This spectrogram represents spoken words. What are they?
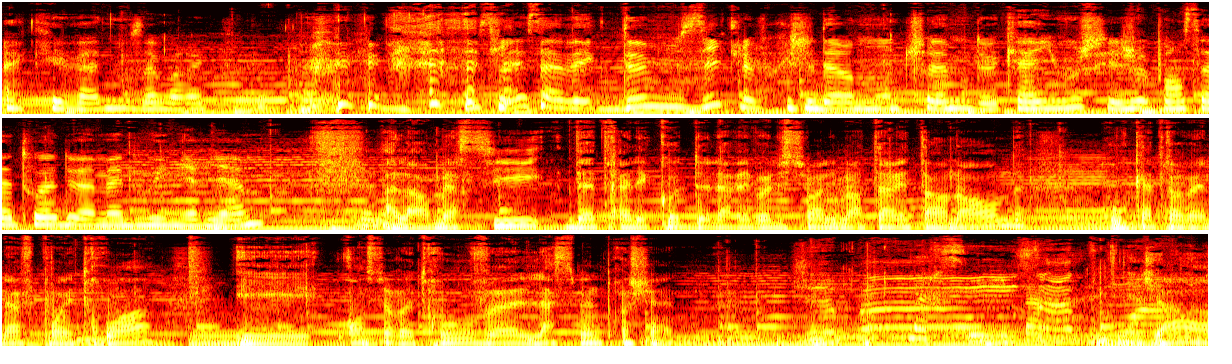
À Keva de nous avoir écoutés. On se laisse avec deux musiques, le frigidaire de mon chum de Caillouche et Je pense à toi de Amadou et Myriam. Alors merci d'être à l'écoute de la Révolution alimentaire est en onde au 89.3 et on se retrouve la semaine prochaine. Merci. Bye. Ciao.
